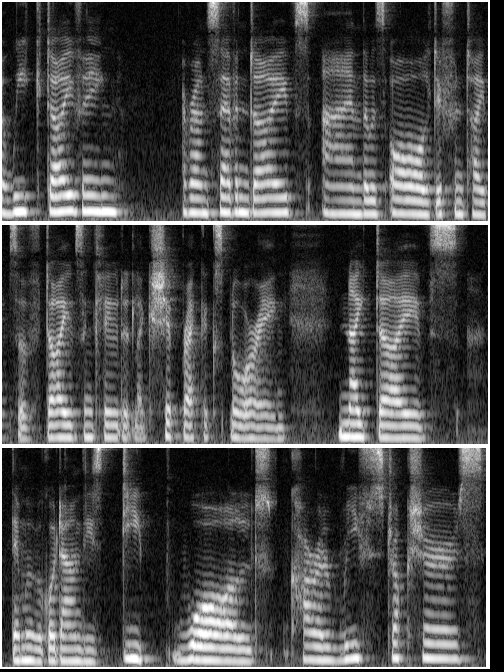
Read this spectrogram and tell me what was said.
a week diving around seven dives and there was all different types of dives included like shipwreck exploring night dives. Then we would go down these deep walled coral reef structures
